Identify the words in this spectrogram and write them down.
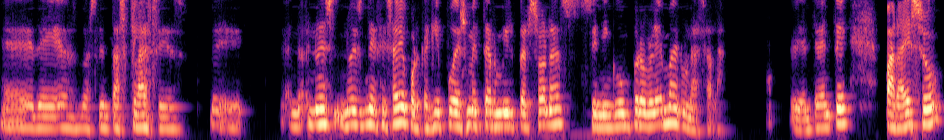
eh, de 200 clases. No, es, no es necesario porque aquí puedes meter mil personas sin ningún problema en una sala. Evidentemente, para eso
